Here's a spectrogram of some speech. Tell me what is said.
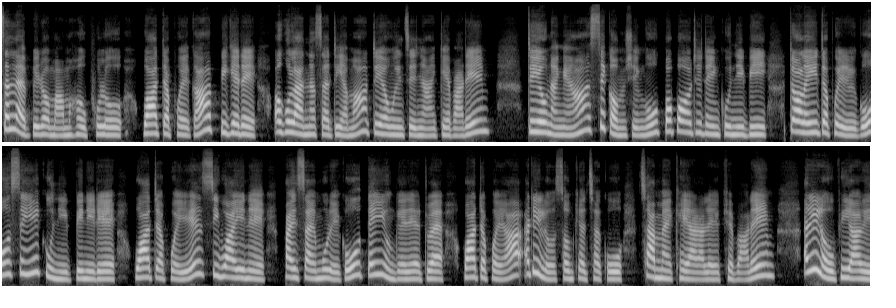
ဆက်လက်ပေးတော့မှာမဟုတ်ဘူးလို့ဝါတပ်ဖွဲ့ကပြီးခဲ့တဲ့ဩဂုတ်လ22ရက်မှာတရားဝင်ကြေညာခဲ့ပါတယ်။ တရုတ်နိုင်ငံဟာစစ်ကော်မရှင်ကိုပေါ်ပေါ်ထင်ထင်ကူညီပြီးတော်လိုင်းတပ်ဖွဲ့တွေကိုစစ်ရေးကူညီပေးနေတဲ့ဝါတပ်ဖွဲ့ရဲ့စီးပွားရေးနဲ့ပိုင်ဆိုင်မှုတွေကိုသိမ်းယူခဲ့တဲ့အတွက်ဝါတပ်ဖွဲ့ဟာအဲ့ဒီလိုဆုံးဖြတ်ချက်ကိုချမှတ်ခဲ့ရတာလည်းဖြစ်ပါတယ်။အဲ့ဒီလိုဖိအားတွေ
